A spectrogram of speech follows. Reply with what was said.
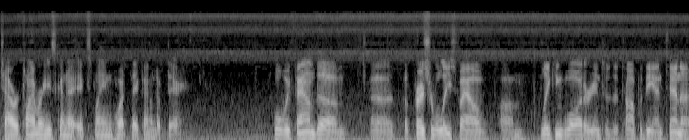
tower climber. He's going to explain what they found up there. Well, we found um, uh, a pressure release valve um, leaking water into the top of the antenna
